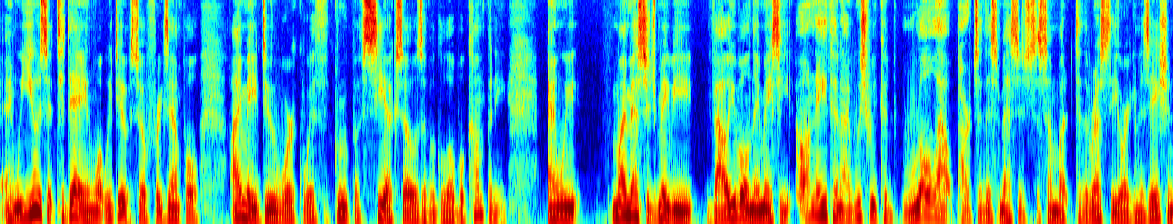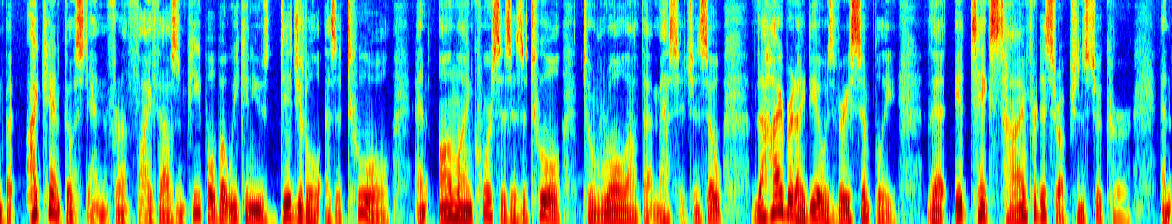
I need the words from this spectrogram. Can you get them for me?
and we use it today in what we do. So for example, I may do work with group of CXOs of a global company and we my message may be valuable and they may say, "Oh Nathan, I wish we could roll out parts of this message to somebody to the rest of the organization, but I can't go stand in front of 5,000 people, but we can use digital as a tool and online courses as a tool to roll out that message." And so the hybrid idea was very simply that it takes time for disruptions to occur and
